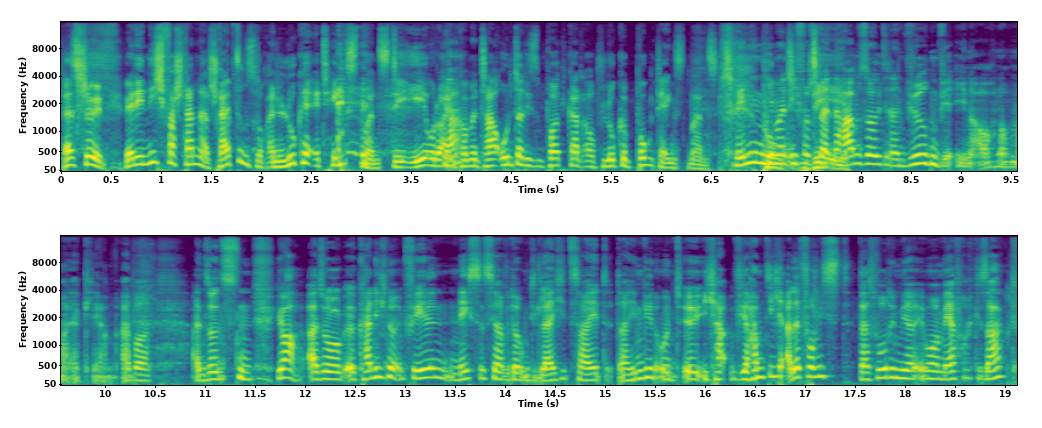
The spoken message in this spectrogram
Das ist schön. Wer den nicht verstanden hat, schreibt uns doch an luke.hengstmanns.de oder Ja. einen Kommentar unter diesem Podcast auf luke.hengstmanns. Wenn ihn jemand nicht verstanden de. haben sollte, dann würden wir ihn auch nochmal erklären. Aber ansonsten, ja, also äh, kann ich nur empfehlen, nächstes Jahr wieder um die gleiche Zeit dahin gehen. Und äh, ich hab, wir haben dich alle vermisst. Das wurde mir immer mehrfach gesagt.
